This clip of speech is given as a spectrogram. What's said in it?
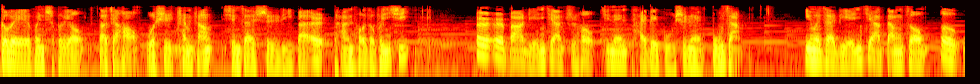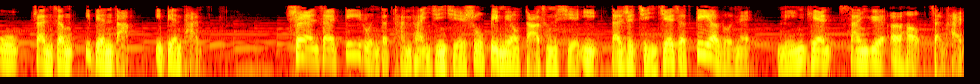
各位粉丝朋友，大家好，我是蔡明彰，现在是礼拜二盘后的分析。二二八连假之后，今天台北股市呢补涨，因为在连假当中，俄乌战争一边打一边谈。虽然在第一轮的谈判已经结束，并没有达成协议，但是紧接着第二轮呢，明天三月二号展开。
